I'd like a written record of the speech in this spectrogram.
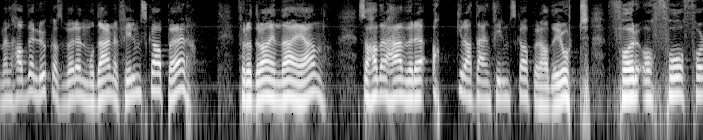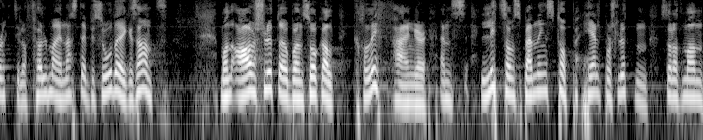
Men hadde Lukas vært en moderne filmskaper, for å dra inn det igjen, så hadde dette vært akkurat det en filmskaper hadde gjort for å få folk til å følge med i neste episode. ikke sant? Man avslutta jo på en såkalt cliffhanger, en litt sånn spenningstopp helt på slutten, sånn at man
